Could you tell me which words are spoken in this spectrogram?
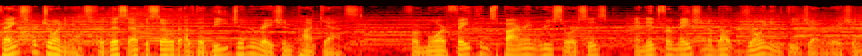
Thanks for joining us for this episode of the Thee Generation Podcast. For more faith inspiring resources and information about joining Thee Generation,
